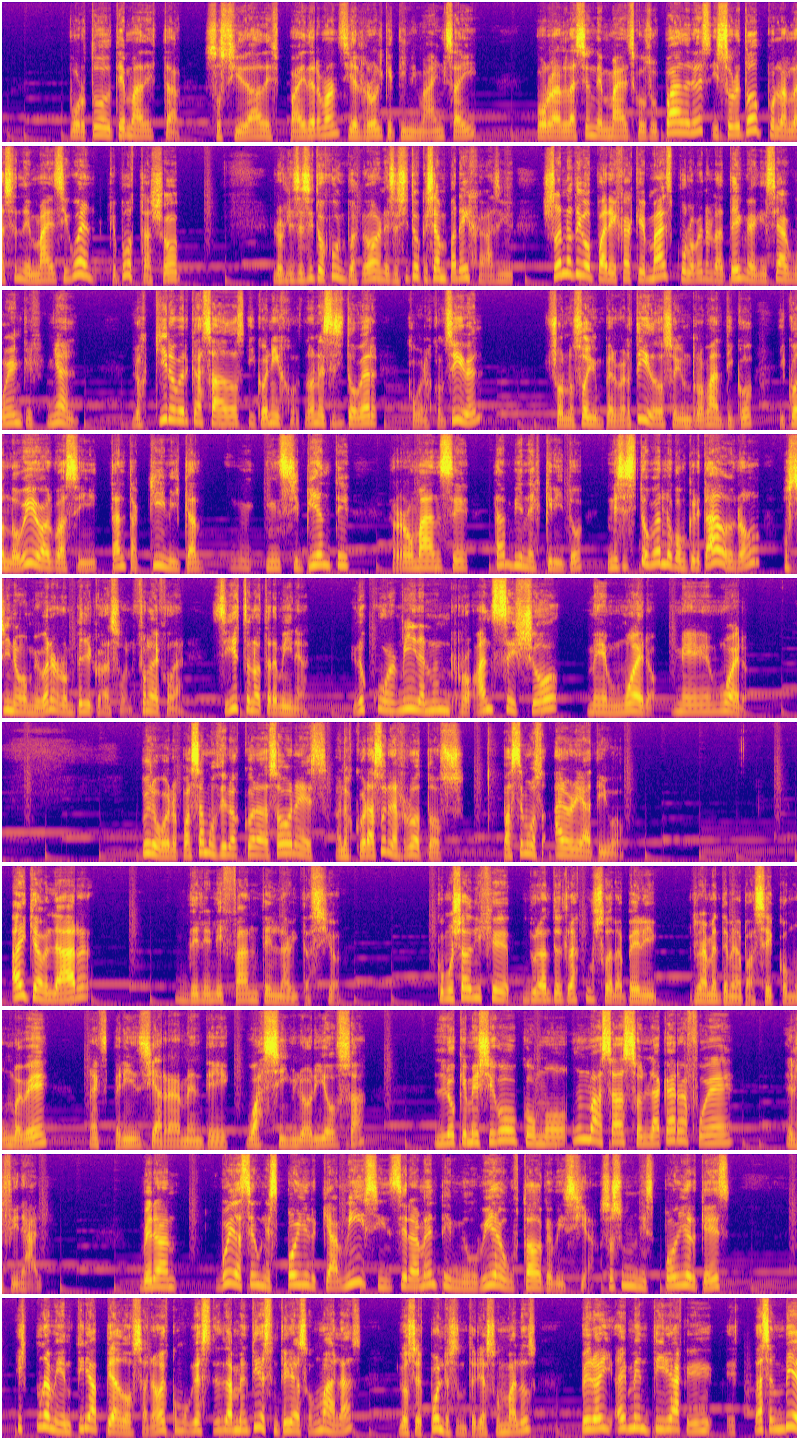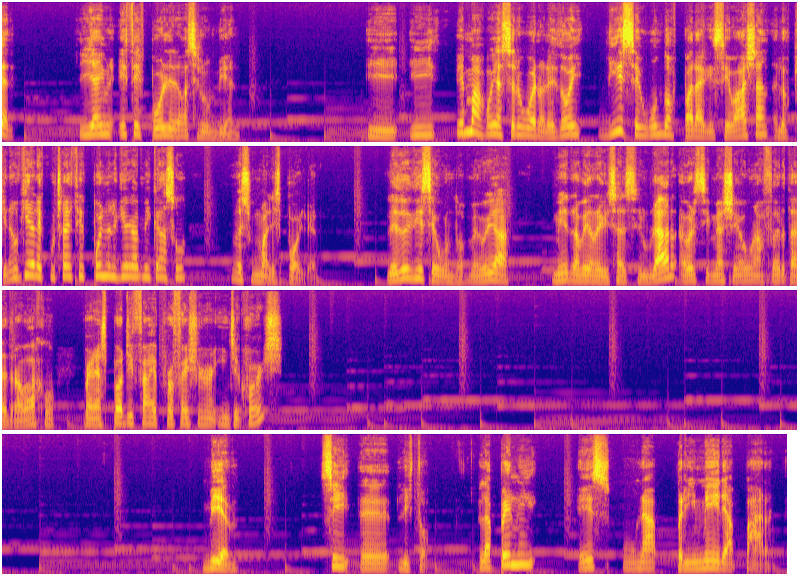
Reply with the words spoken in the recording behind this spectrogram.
por todo el tema de esta sociedad de Spider-Man y el rol que tiene Miles ahí, por la relación de Miles con sus padres y sobre todo por la relación de Miles y Gwen, que posta, yo los necesito juntos, ¿no? Necesito que sean parejas. yo no tengo pareja, que más por lo menos la tenga, que sea Gwen, que genial. Los quiero ver casados y con hijos. No necesito ver cómo los conciben. Yo no soy un pervertido, soy un romántico. Y cuando veo algo así, tanta química, incipiente romance, tan bien escrito, necesito verlo concretado, ¿no? O si no, me van a romper el corazón. Fuera de joder. Si esto no termina, no culmina en un romance, yo me muero, me muero. Pero bueno, pasamos de los corazones a los corazones rotos. Pasemos a lo negativo. Hay que hablar del elefante en la habitación. Como ya dije durante el transcurso de la peli, realmente me la pasé como un bebé, una experiencia realmente cuasi gloriosa. Lo que me llegó como un masazo en la cara fue el final. Verán, voy a hacer un spoiler que a mí sinceramente me hubiera gustado que me hicieran. Eso es un spoiler que es es una mentira piadosa, ¿no? Es como que las mentiras en teoría son malas, los spoilers en teoría son malos, pero hay, hay mentiras que hacen bien. Y este spoiler va a ser un bien. Y, y es más, voy a ser bueno, les doy 10 segundos para que se vayan. Los que no quieran escuchar este spoiler que haga mi caso, no es un mal spoiler. Les doy 10 segundos, me voy a... Mientras voy a revisar el celular, a ver si me ha llegado una oferta de trabajo para Spotify Professional Intercourse. Bien. Sí, eh, listo. La peli es una primera parte.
